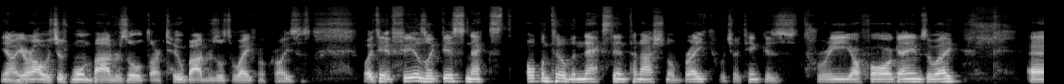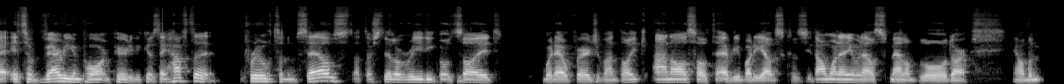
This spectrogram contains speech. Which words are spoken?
You know, you're always just one bad result or two bad results away from a crisis. But I think it feels like this next up until the next international break, which I think is three or four games away. Uh, it's a very important period because they have to prove to themselves that they're still a really good side without Virgil van Dijk and also to everybody else because you don't want anyone else smelling blood or you know the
